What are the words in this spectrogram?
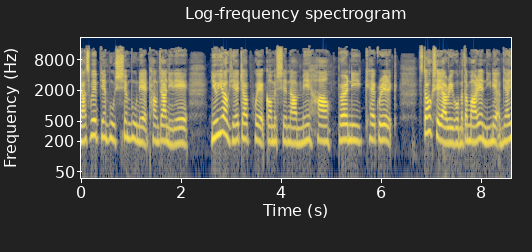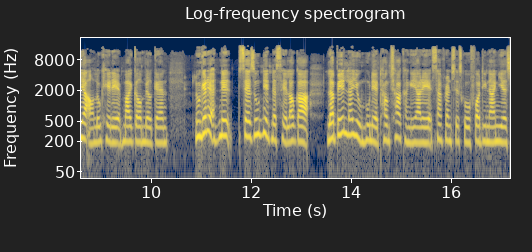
ရာဇဝတ်ပြစ်မှု၈မှုနဲ့ထောင်ကျနေတဲ့ New York ရဲတပ်ဖွဲ့ကော်မရှင်နာမင်းဟောင်း Bernie Kerik, Stock ရှယ်ယာတွေကိုမသမာတဲ့နည်းနဲ့အမြတ်ရအောင်လုပ်ခဲ့တဲ့ Michael Milken, လွန်ခဲ့တဲ့ဆယ်စုနှစ်၂၀လောက်က လာဘ်ပေးလာဘ်ယူမှုနဲ့ထောင်ချခံခဲ့ရတဲ့ San Francisco 49ers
